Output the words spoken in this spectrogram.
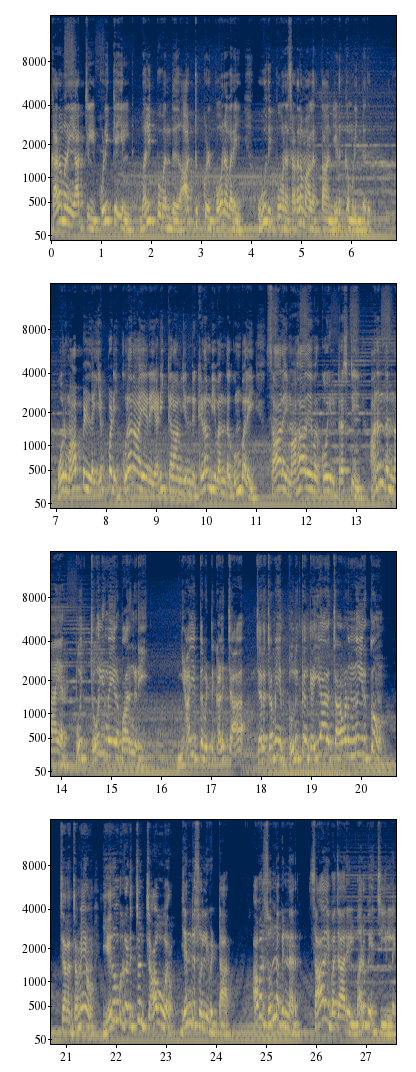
கரமனை ஆற்றில் குளிக்கையில் வலிப்பு வந்து ஆற்றுக்குள் போனவரை ஊதிப்போன சடலமாகத்தான் எடுக்க முடிந்தது. ஒரு மாப்பிள்ளை எப்படி குலநாயரை அடிக்கலாம் என்று கிளம்பி வந்த கும்பலை சாலை மகாதேவர் கோயில் டிரஸ்டி அனந்தன் நாயர். போய் ஜோலி மயிர பாருங்கடி. நியாயத்தை விட்டு கழிச்சா சில சமயம் துலுக்கம் கையால சாவணும்னு இருக்கும். சில சமயம் எறும்பு கடிச்சும் சாவு வரும். என்று சொல்லிவிட்டார். அவர் சொன்ன பின்னர் சாலை பஜாரில் மறுபேச்சு இல்லை.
